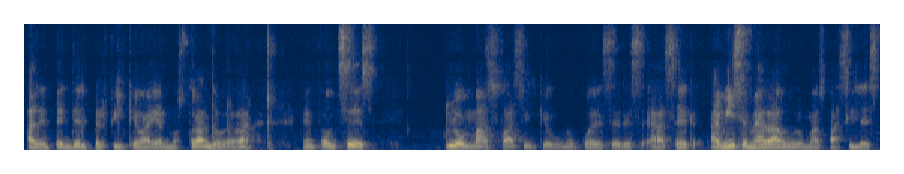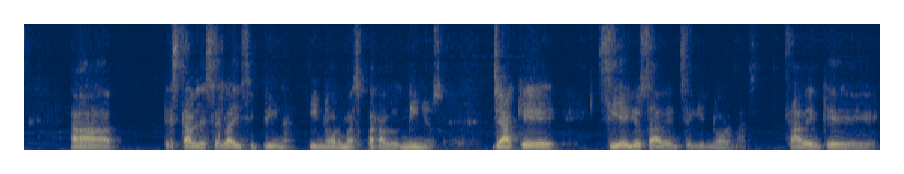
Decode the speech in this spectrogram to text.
a depende del perfil que vayan mostrando, ¿verdad? Entonces, lo más fácil que uno puede hacer es hacer, a mí se me ha dado lo más fácil es ah, establecer la disciplina y normas para los niños ya que si ellos saben seguir normas, saben que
